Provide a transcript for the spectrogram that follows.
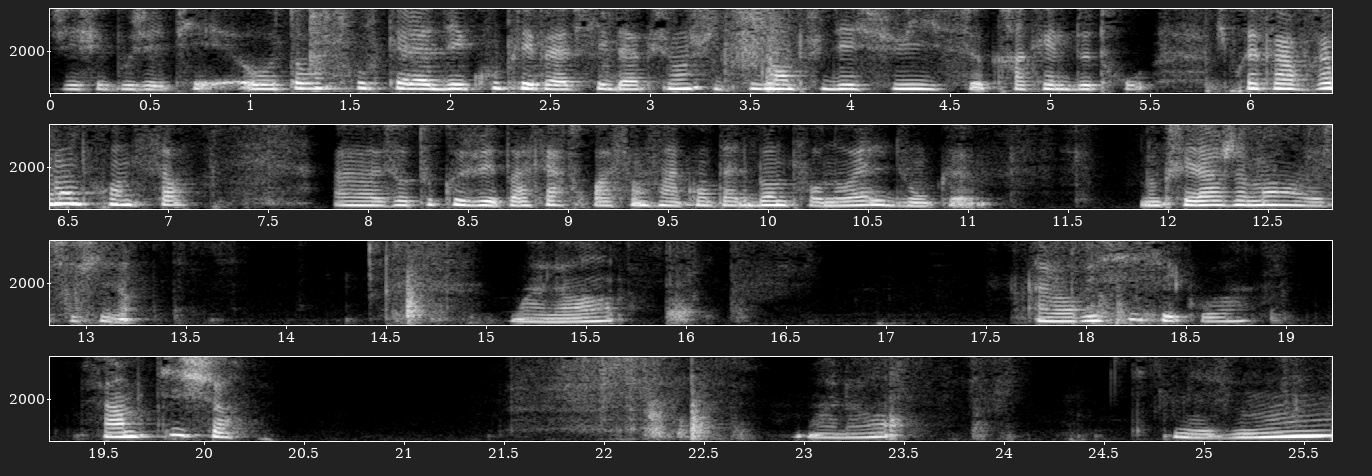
j'ai fait bouger le pied. Autant je trouve qu'elle a découpe les papiers d'action, je suis de plus en plus déçue, ils se craquellent de trop. Je préfère vraiment prendre ça. Euh, surtout que je vais pas faire 350 albums pour Noël, donc euh, donc c'est largement suffisant. Voilà. Alors ici c'est quoi? C'est un petit chat. Voilà. Petite maison.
